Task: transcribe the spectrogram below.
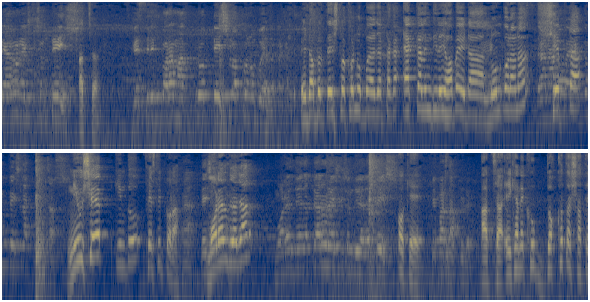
তেরো রেজিস্ট্রেশন তেইশ। আচ্ছা। করা মাত্র লক্ষ টাকা। এটা আপনার তেইশ লক্ষ নব্বই হাজার টাকা এককালীন দিলেই হবে এটা লোন করা না। শেপটা নিউ শেপ কিন্তু ফেসলিপ করা। হ্যাঁ, 23 মডেল দুই হাজার model registration okay paper up to date আচ্ছা এখানে খুব দক্ষতার সাথে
